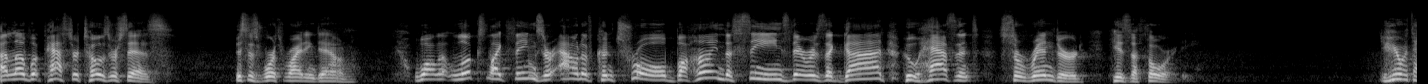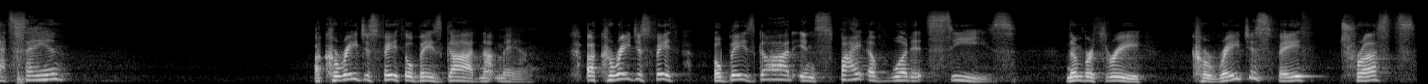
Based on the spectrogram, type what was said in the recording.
I love what Pastor Tozer says. This is worth writing down. While it looks like things are out of control, behind the scenes, there is a God who hasn't surrendered his authority. You hear what that's saying? A courageous faith obeys God, not man. A courageous faith obeys God in spite of what it sees. Number three, courageous faith trusts.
